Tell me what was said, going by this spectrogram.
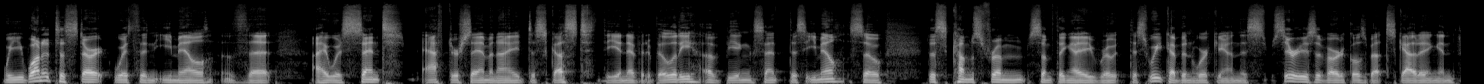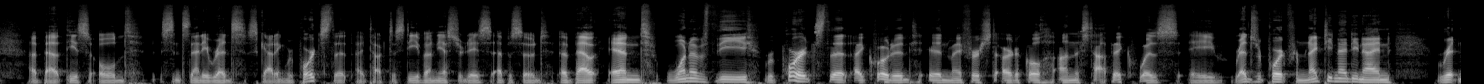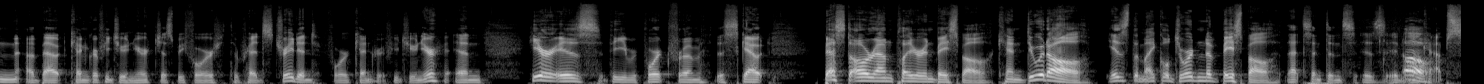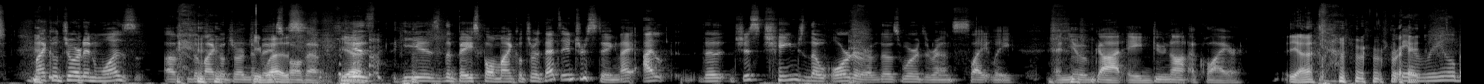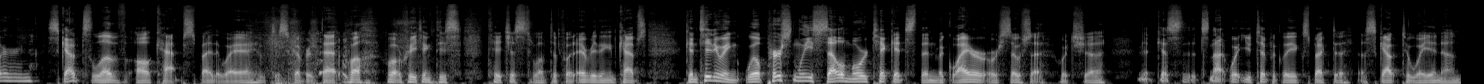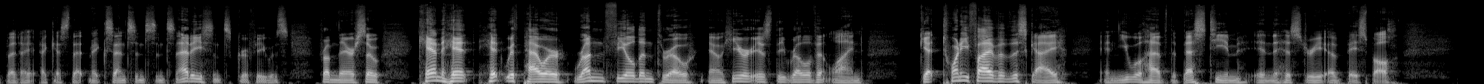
we wanted to start with an email that I was sent after Sam and I discussed the inevitability of being sent this email. So this comes from something I wrote this week. I've been working on this series of articles about scouting and about these old Cincinnati Reds scouting reports that I talked to Steve on yesterday's episode about. And one of the reports that I quoted in my first article on this topic was a Reds report from 1999 written about Ken Griffey Jr. just before the Reds traded for Ken Griffey Jr. And here is the report from the scout. Best all around player in baseball. Can do it all. Is the Michael Jordan of baseball. That sentence is in all Oh. caps. Michael Jordan was of the Michael Jordan of He was. baseball, though. He Yeah. is he is the baseball Michael Jordan. That's interesting. I, I the just change the order of those words around slightly, and you have got a do not acquire. Yeah, It'd be a real burn. Scouts love all caps, by the way. I have discovered that while while reading these. They just love to put everything in caps. Continuing, will personally sell more tickets than McGwire or Sosa, which uh, I guess it's not what you typically expect a, a scout to weigh in on, but I, I, guess that makes sense in Cincinnati since Griffey was from there. So can hit, hit with power, run, field, and throw. Now here is the relevant line: Get 25 of this guy and you will have the best team in the history of baseball.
